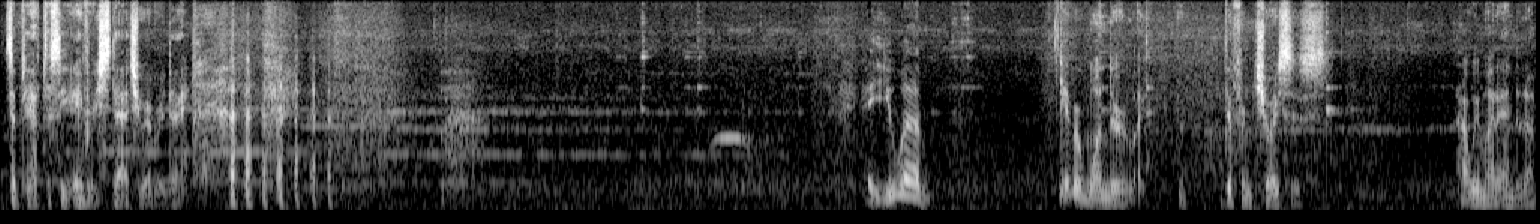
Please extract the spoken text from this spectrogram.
Except you have to see Avery's statue every day. hey, you, uh... You ever wonder, like, with different choices, how we might have ended up?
